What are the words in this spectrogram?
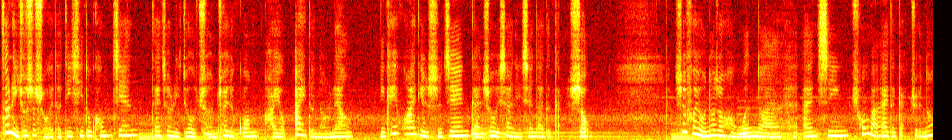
这里就是所谓的第七度空间，在这里就有纯粹的光，还有爱的能量。你可以花一点时间感受一下你现在的感受，是否有那种很温暖、很安心、充满爱的感觉呢？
